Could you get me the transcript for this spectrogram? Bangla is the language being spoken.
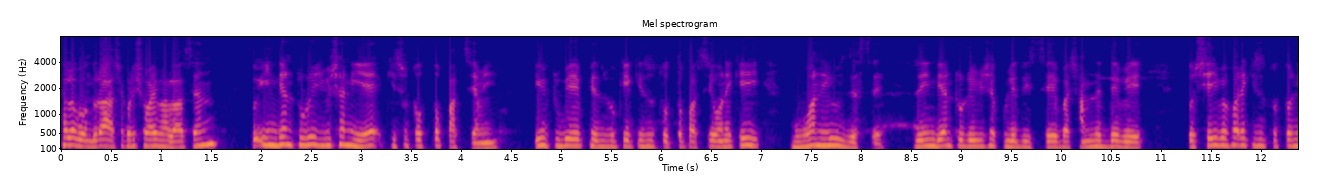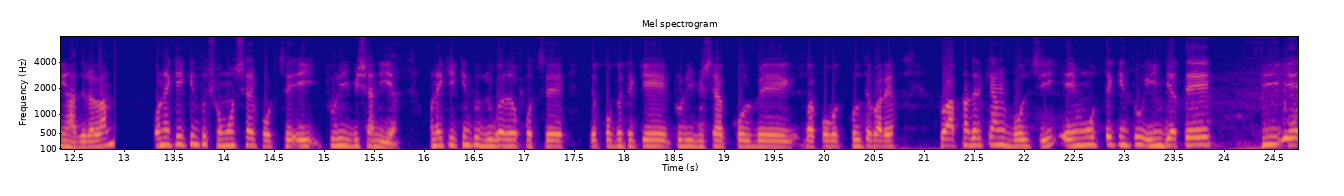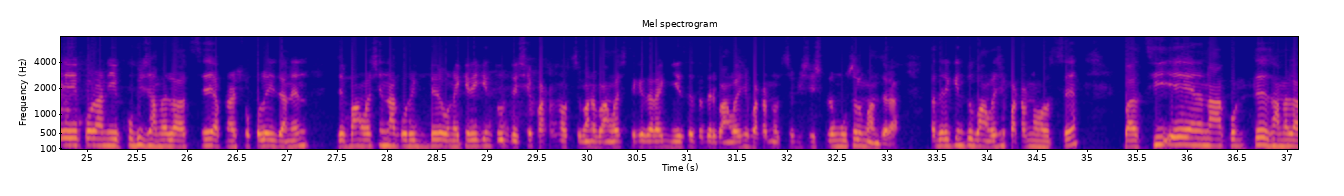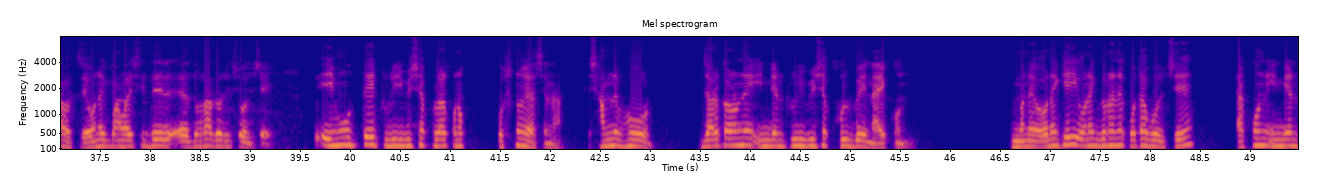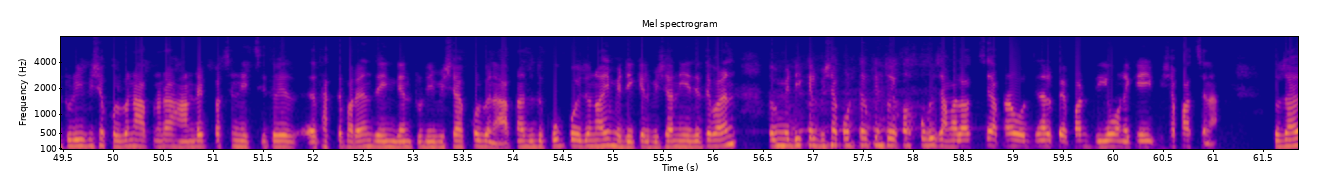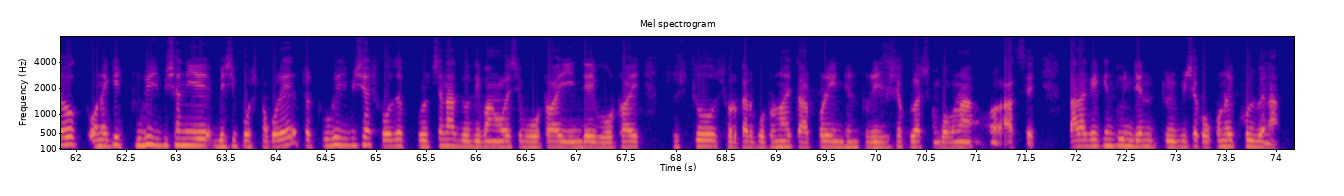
হ্যালো বন্ধুরা, আশা করি সবাই ভালো আছেন। তো ইন্ডিয়ান ট্যুরিস্ট ভিসা নিয়ে কিছু তথ্য পাচ্ছি আমি। ইউটিউবে ফেসবুকে কিছু তথ্য পাচ্ছি। অনেকেই ভুয়া নিউজ দিচ্ছে, যে ইন্ডিয়ান ট্যুরিস্ট ভিসা খুলে দিচ্ছে বা সামনে দেবে। তো সেই ব্যাপারে কিছু তথ্য নিয়ে হাজির হলাম। অনেকেই কিন্তু সমস্যায় পড়ছে এই ট্যুরিস্ট ভিসা নিয়ে। অনেকেই কিন্তু যোগাযোগ করছে যে কবে থেকে ট্যুরিস্ট ভিসা খুলবে বা কবে খুলতে পারে। তো আপনাদেরকে আমি বলছি, এই মুহূর্তে কিন্তু ইন্ডিয়াতে সিএএ করা নিয়ে খুবই ঝামেলা আছে। আপনারা সকলেই জানেন যে বাংলাদেশের নাগরিকদের অনেকেরই কিন্তু দেশে পাঠানো হচ্ছে মানে বাংলাদেশ থেকে যারা গিয়েছে তাদের বাংলাদেশে পাঠানো হচ্ছে, বিশেষ করে মুসলমান যারা, তাদের কিন্তু বাংলাদেশে পাঠানো হচ্ছে বা সিএ না করতে ঝামেলা হচ্ছে, অনেক বাংলাদেশিদের ধরাধরি চলছে। এই মুহূর্তে ট্যুরিস্ট ভিসা খোলার কোনো প্রশ্নই আসে না। সামনে ভোট, যার কারণে ইন্ডিয়ান ট্যুরিস্ট ভিসা খুলবে না এখন। মানে অনেকেই অনেক ধরনের কথা বলছে এখন ইন্ডিয়ান ট্যুরিস্ট ভিসা খুলবে না, আপনারা হান্ড্রেড পার্সেন্ট নিশ্চিত হয়ে থাকতে পারেন যে ইন্ডিয়ান ট্যুরিস্ট ভিসা খুলবে না। আপনার যদি খুব প্রয়োজন হয় মেডিকেল ভিসা নিয়ে যেতে পারেন। তবে মেডিকেল ভিসা করতেও কিন্তু এখন খুবই ঝামেলা হচ্ছে। আপনার অরিজিনাল পেপার দিয়েও অনেকেই ভিসা পাচ্ছে না। তো যাই হোক, অনেকেই ট্যুরিস্ট ভিসা নিয়ে বেশি প্রশ্ন করে। তো ট্যুরিস্ট ভিসা সহজে খুলছে না। যদি বাংলাদেশে ভোট হয় ইন্ডিয়ায় ভোট হয়, সুষ্ঠু সরকার গঠন হয়, তারপরে ইন্ডিয়ান ট্যুরিস্ট ভিসা খোলার সম্ভাবনা আছে। তার আগে কিন্তু ইন্ডিয়ান ট্যুরিস্ট ভিসা কখনোই খুলবে না।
